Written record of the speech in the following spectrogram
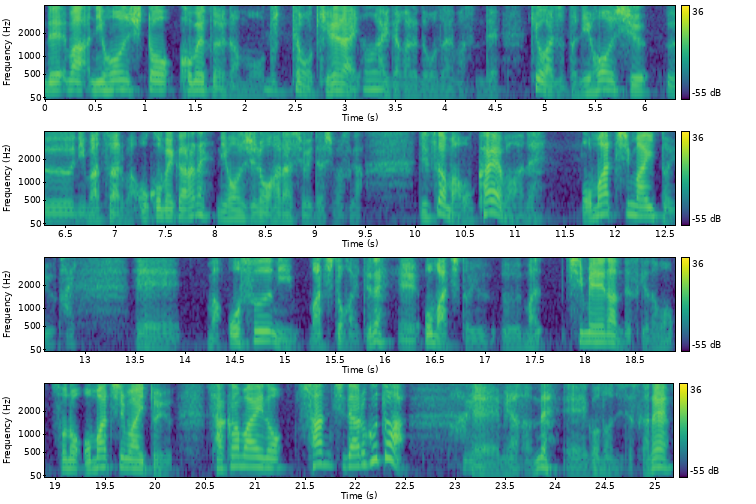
でまあ日本酒と米というのはもう切っても切れない間柄でございますんで、今日はちょっと日本酒にまつわる、まあ、お米からね日本酒のお話をいたしますが実はまあ岡山はねお町米という、はい、えーまあ、お酢に町と書いてね、えー、お町という、まあ、地名なんですけどもそのお町米という酒米の産地であることは、はい、えー、皆さんね、えー、ご存知ですかね。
